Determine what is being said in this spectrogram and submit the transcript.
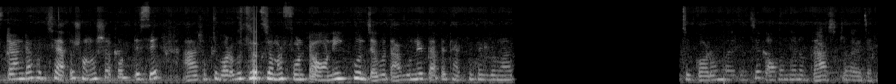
স্ট্যান্ডটা হচ্ছে এত সমস্যা করতেছে, আর সবচেয়ে বড় কথা হচ্ছে আমার ফোনটা অনেকক্ষণ যাবত আগুনের তাপে থাকতে থাকতে আমার গরম হয়ে যাচ্ছে কখন যেন ব্রাস্ট হয়ে যায়।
